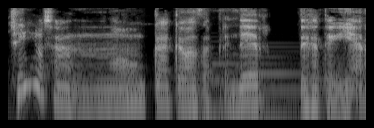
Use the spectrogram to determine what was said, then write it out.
Sí, o sea, nunca acabas de aprender, déjate guiar.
